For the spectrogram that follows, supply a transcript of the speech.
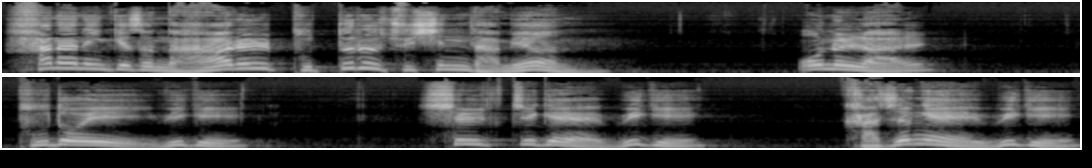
하나님께서 나를 붙들어 주신다면 오늘날 부도의 위기, 실직의 위기, 가정의 위기,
